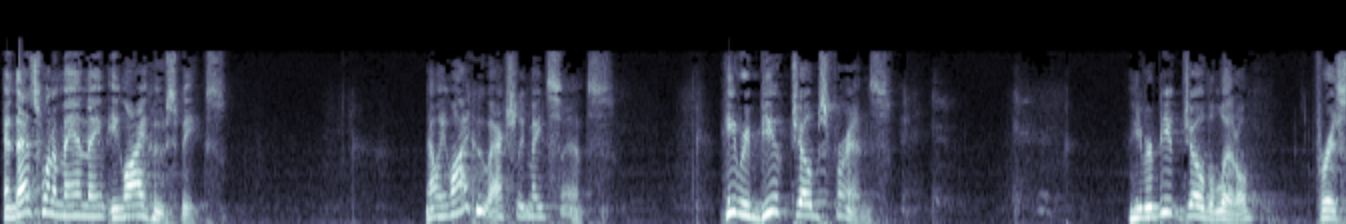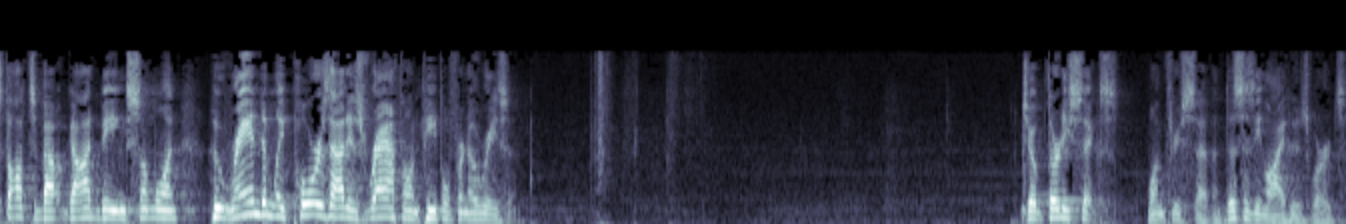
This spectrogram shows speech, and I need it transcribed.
And that's when a man named Elihu speaks. Now Elihu actually made sense. He rebuked Job's friends. He rebuked Job a little for his thoughts about God being someone who randomly pours out his wrath on people for no reason. Job 36, 1 through 7. This is Elihu's words.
